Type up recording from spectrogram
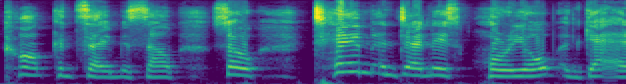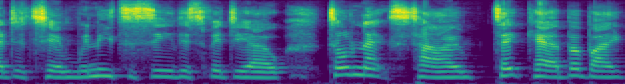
Can't contain myself. So, Tim and Dennis, hurry up and get editing. We need to see this video. Till next time, take care. Bye bye.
